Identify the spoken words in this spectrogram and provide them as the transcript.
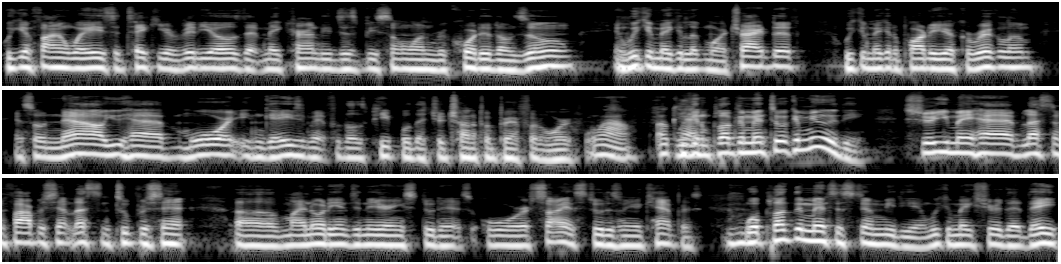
We can find ways to take your videos that may currently just be someone recorded on Zoom and we can make it look more attractive. We can make it a part of your curriculum. And so now you have more engagement for those people that you're trying to prepare for the workforce. Wow. Okay. We can plug them into a community. Sure, you may have less than 5%, less than 2% of minority engineering students or science students on your campus. Mm-hmm. We'll plug them into STEM media and we can make sure that they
